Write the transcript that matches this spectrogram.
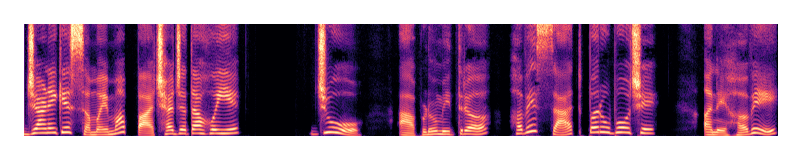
જાણે કે સમયમાં પાછા જતા હોઈએ. જુઓ, આપણો મિત્ર હવે સાત પર ઊભો છે અને હવે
